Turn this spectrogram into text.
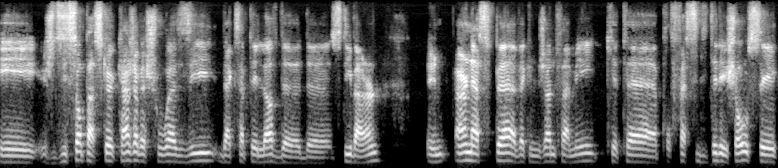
et je dis ça parce que quand j'avais choisi d'accepter l'offre de, Steve Aaron, un aspect avec une jeune famille qui était pour faciliter les choses, c'est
